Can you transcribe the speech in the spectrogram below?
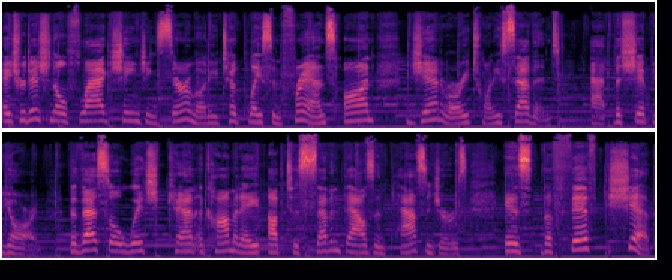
A traditional flag changing ceremony took place in France on January 27th at the shipyard. The vessel, which can accommodate up to 7,000 passengers, is the fifth ship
